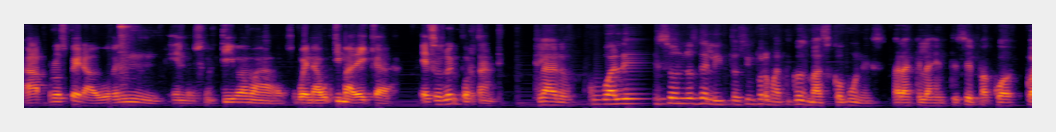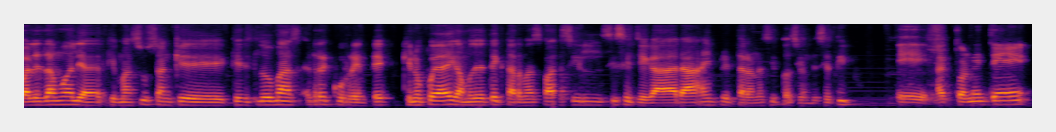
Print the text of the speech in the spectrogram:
ha prosperado en, en los últimos, buena última década. Eso es lo importante. Claro. ¿Cuáles son los delitos informáticos más comunes para que la gente sepa cuál, es la modalidad que más usan, qué, es lo más recurrente que uno pueda, digamos, detectar más fácil si se llegara a enfrentar a una situación de ese tipo? Eh, actualmente,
